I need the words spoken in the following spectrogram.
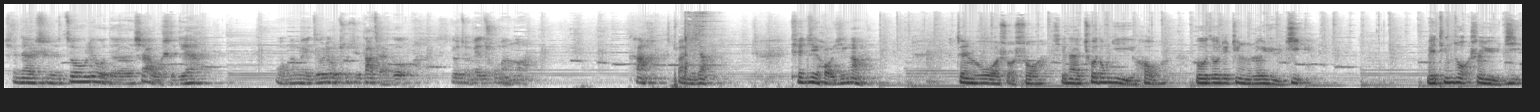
现在是周六的下午时间，我们每周六出去大采购，又准备出门了。看，转一下，天气好阴啊！正如我所说，现在秋冬季以后，欧洲就进入了雨季。没听错，是雨季。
